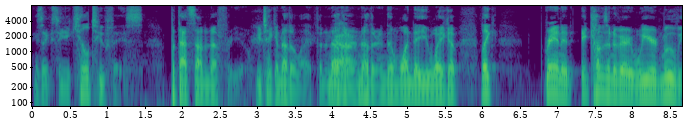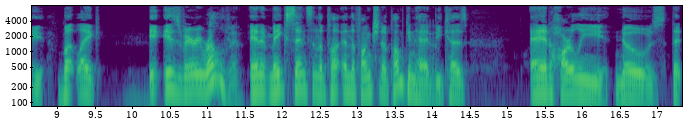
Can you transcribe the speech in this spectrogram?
He's like, so you kill Two Face, but that's not enough for you. You take another life and another Yeah. and another, and then one day you wake up. Like, granted, it comes in a very weird movie, but like, it is very relevant and it makes sense in the in the function of Pumpkinhead because Ed Harley knows that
